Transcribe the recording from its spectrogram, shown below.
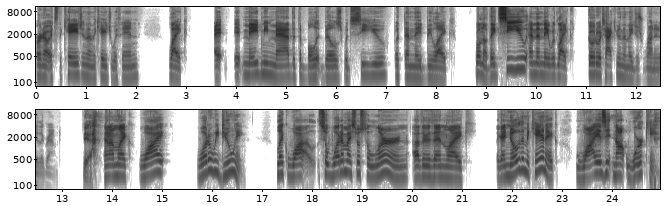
Or no, it's the cage and then the cage within. Like, I, it made me mad that the bullet bills would see you, but then they'd be like, well, no, they'd see you and then they would like go to attack you and then they just run into the ground. Yeah. And I'm like, why? What are we doing? Like, why? So, what am I supposed to learn other than like, like I know the mechanic. Why is it not working?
